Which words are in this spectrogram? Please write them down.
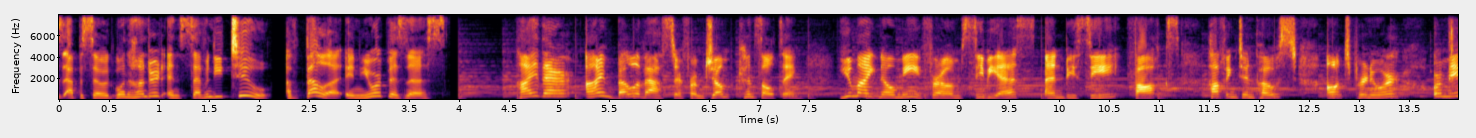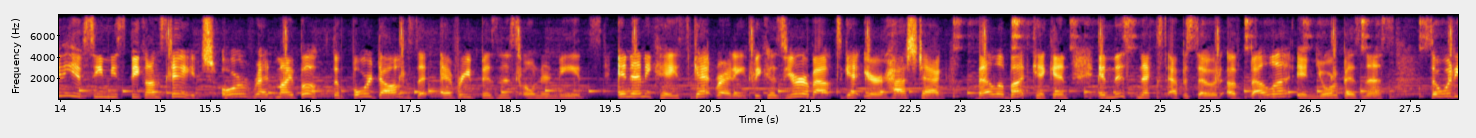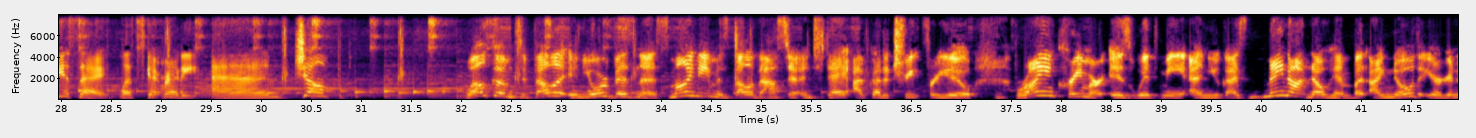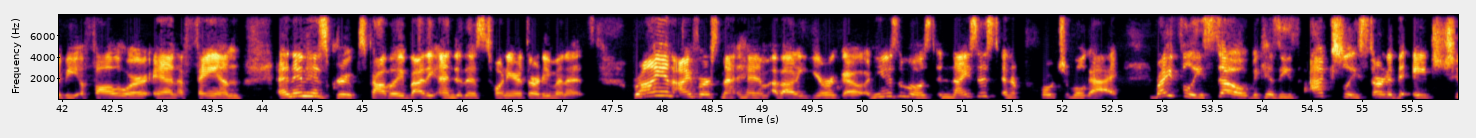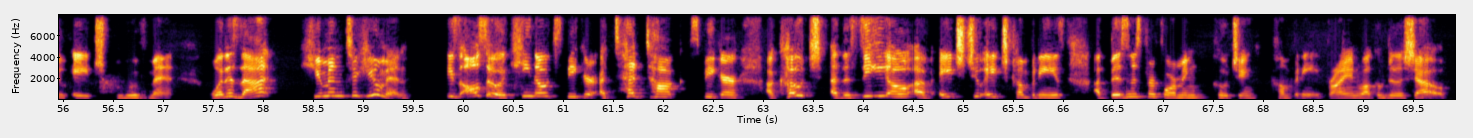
is episode 172 of Bella in Your Business. Hi there, I'm Bella Vasta from Jump Consulting. You might know me from CBS, NBC, Fox, Huffington Post, Entrepreneur, or maybe you've seen me speak on stage or read my book, The Four Dogs That Every Business Owner Needs. In any case, get ready because you're about to get your hashtag Bella butt kicking in this next episode of Bella in Your Business. So, what do you say? Let's get ready and jump! Welcome to Bella in Your Business. My name is Bella Vasta, and today I've got a treat for you. Bryan Kramer is with me, and you guys may not know him, but I know that you're going to be a follower and a fan, and in his groups probably by the end of this 20 or 30 minutes. Bryan, I first met him about a year ago, and he was the most nicest and approachable guy. Rightfully so, because he's actually started the H2H movement. What is that? Human to human. He's also a keynote speaker, a TED Talk speaker, a coach, uh, the CEO of H2H Companies, a business performing coaching company. Bryan, welcome to the show.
